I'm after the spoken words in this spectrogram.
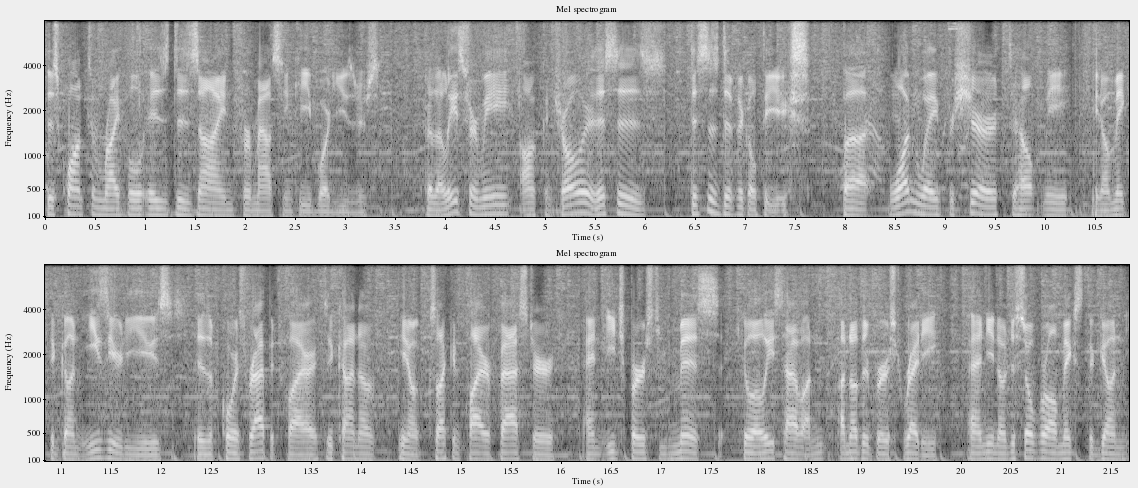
this quantum rifle is designed for mouse and keyboard users. Because at least for me on controller, this is this is difficult to use. But one way for sure to help me, you know, make the gun easier to use is of course rapid fire to kind of, you know, so I can fire faster and each burst you miss, you'll at least have an another burst ready. And, you know, just overall makes the gun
